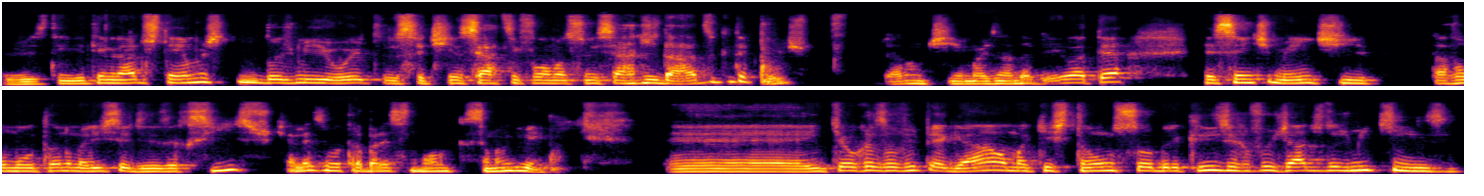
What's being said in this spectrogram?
Às vezes tem determinados temas em 2008 você tinha certas informações, certos dados que depois já não tinha mais nada a ver. Eu até recentemente estava montando uma lista de exercícios, que aliás eu vou trabalhar semana, semana que vem, é, em que eu resolvi pegar uma questão sobre crise de refugiados de 2015,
